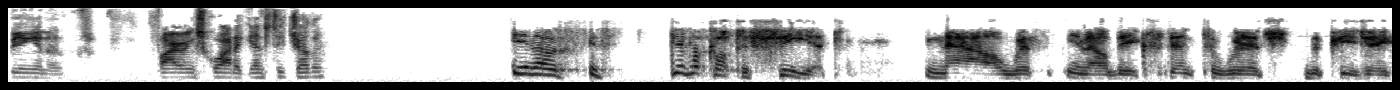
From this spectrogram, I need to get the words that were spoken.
being in a firing squad against each other? You know, it's, it's difficult to see it now with you know the extent to which the PGA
